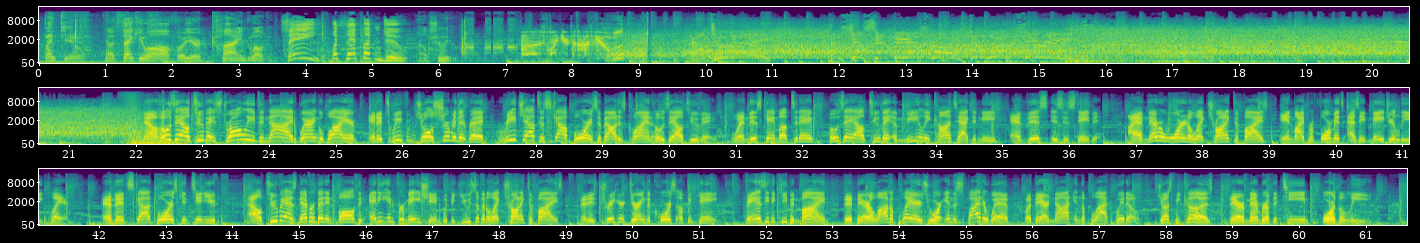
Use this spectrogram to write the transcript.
Thank you. Now, thank you all for your kind welcome. Say, what's that button do? I'll show you. Buzz Lightyear to the rescue. Altuve has just sent the Now, Jose Altuve strongly denied wearing a wire in a tweet from Joel Sherman that read, Reach out to Scott Boras about his client, Jose Altuve. When this came up today, Jose Altuve immediately contacted me, and this is his statement. I have never worn an electronic device in my performance as a major league player. And then Scott Boras continued, Altuve has never been involved in any information with the use of an electronic device that is triggered during the course of the game. Fans need to keep in mind that there are a lot of players who are in the spider web, but they are not in the Black Widow, just because they're a member of the team or the league.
